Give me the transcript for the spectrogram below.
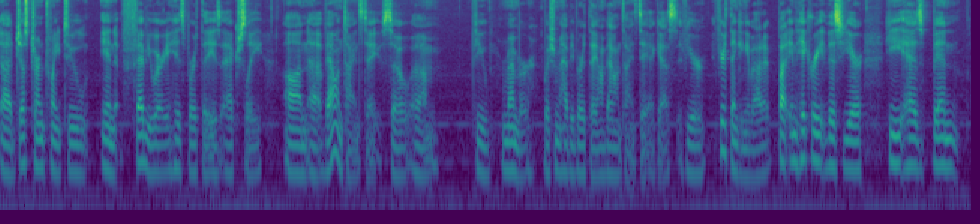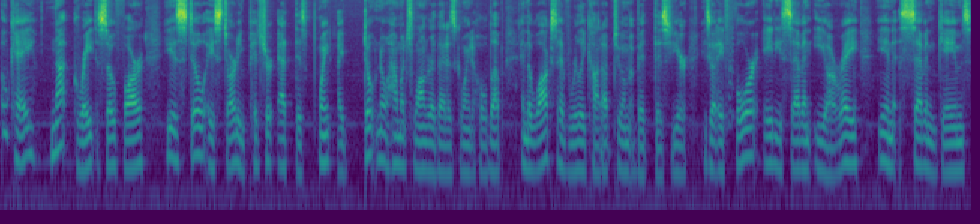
uh, just turned 22 in February. His birthday is actually on uh, Valentine's Day. So um, if you remember, wish him a happy birthday on Valentine's Day. I guess if you're if you're thinking about it. But in Hickory this year, he has been okay, not great so far. He is still a starting pitcher at this point. I don't know how much longer that is going to hold up, and the walks have really caught up to him a bit this year. He's got a 4.87 ERA in seven games.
